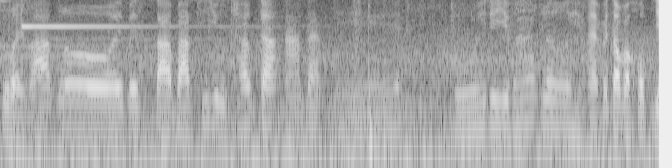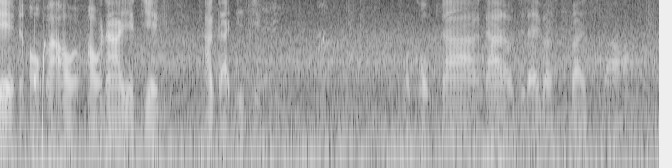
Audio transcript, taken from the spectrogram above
สวยมากเลย เป็นสตาร์บัคที่อยู่ท่ามกลางน้ำแบบนี้ หุยดีมากเลยเห็นไหมไม่ต้องมาคบเย็นออกมาเอาเอาหน้าเย็นๆอากาศเย็นๆมาคบหน้าหน้าเราจะได้แบบสบายๆ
